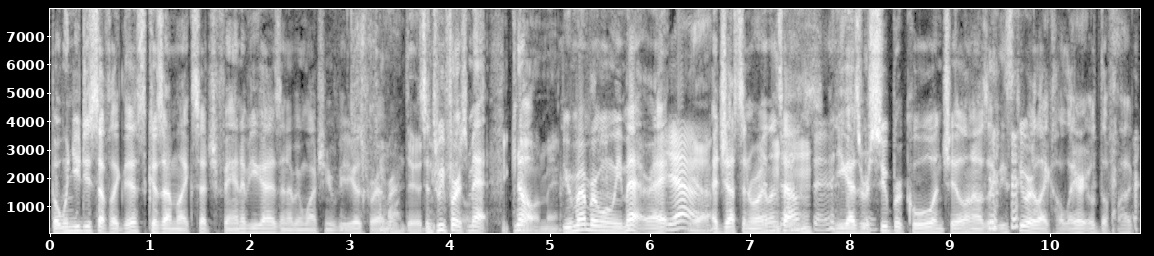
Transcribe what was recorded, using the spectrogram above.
But when you do stuff like this, because I'm like such a fan of you guys and I've been watching your videos forever on, dude. since we first met. you're no, killing me. you remember when we met, right? Yeah. Yeah. At Justin Roiland's Mhm. house, and you guys were super cool and chill, and I was like, these two are like hilarious. What the fuck?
